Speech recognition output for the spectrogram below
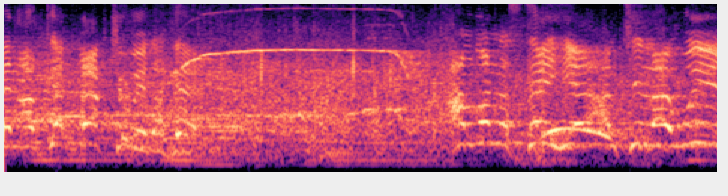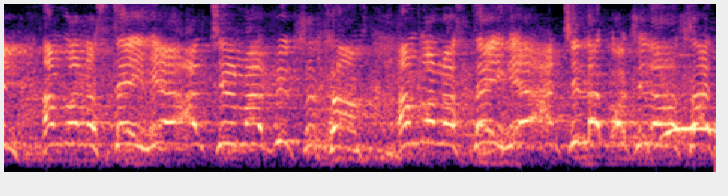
and I'll get back to it again going to stay here until I win. I'm going to stay here until my victory comes. I'm going to stay here until I go to the other side.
